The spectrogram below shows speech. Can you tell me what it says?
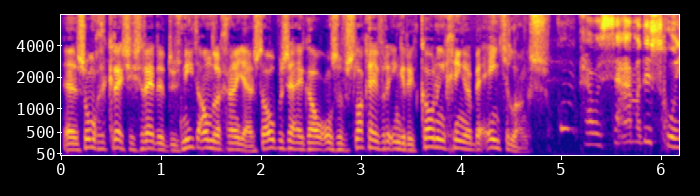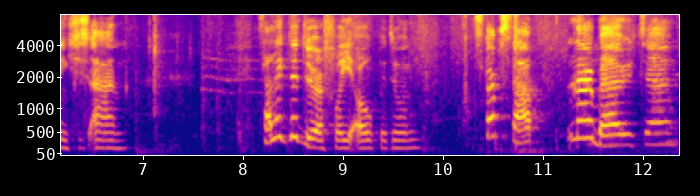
Uh, sommige crashes redden het dus niet, andere gaan juist open, zei ik al. Onze verslaggever Ingrid Koning ging er bij eentje langs. Kom, gaan we samen de schoentjes aan. Zal ik de deur voor je open doen? Stap, stap naar buiten.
